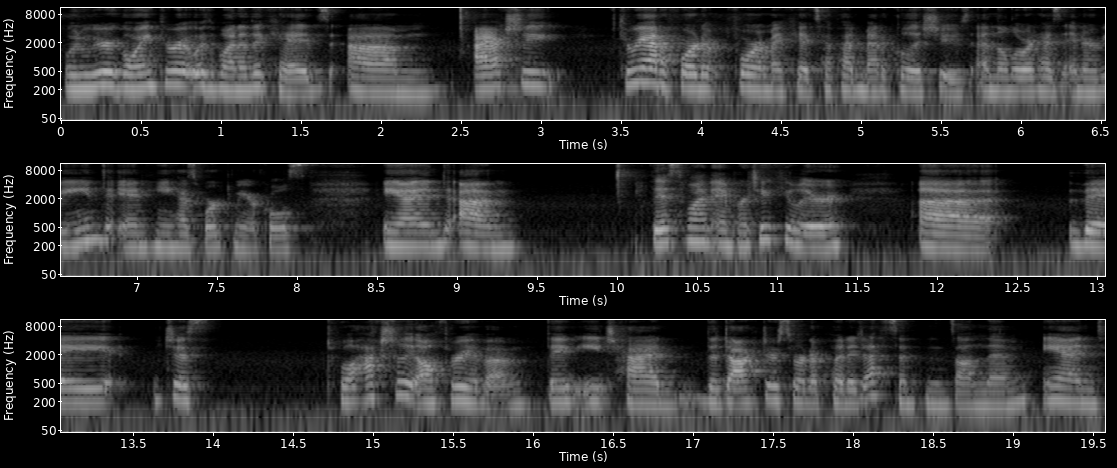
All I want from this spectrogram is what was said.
when we were going through it with one of the kids, um, I actually three out of four, four of my kids have had medical issues and the lord has intervened and he has worked miracles and um, this one in particular uh, they just well actually all three of them they've each had the doctor sort of put a death sentence on them and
